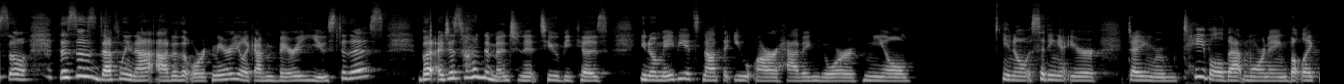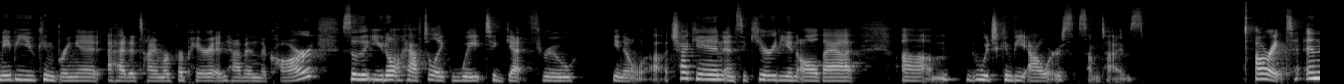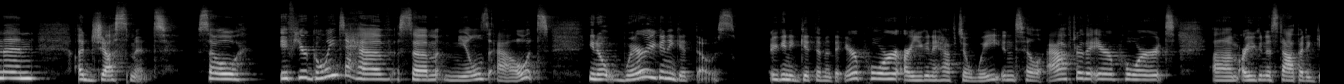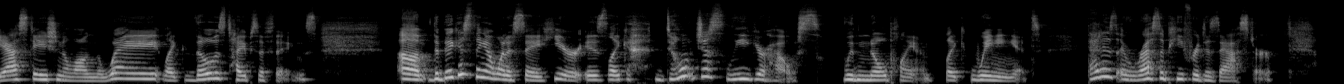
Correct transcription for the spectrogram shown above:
so this is definitely not out of the ordinary. Like I'm very used to this, but I just wanted to mention it too because, you know, maybe it's not that you are having your meal you know, sitting at your dining room table that morning, but like maybe you can bring it ahead of time or prepare it and have it in the car so that you don't have to like wait to get through, you know, uh, check in and security and all that, um, which can be hours sometimes. All right. And then adjustment. So if you're going to have some meals out, you know, where are you going to get those? Are you going to get them at the airport? Are you going to have to wait until after the airport? Um, are you going to stop at a gas station along the way? Like those types of things. Um, the biggest thing I want to say here is like, don't just leave your house with no plan, like winging it. That is a recipe for disaster,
